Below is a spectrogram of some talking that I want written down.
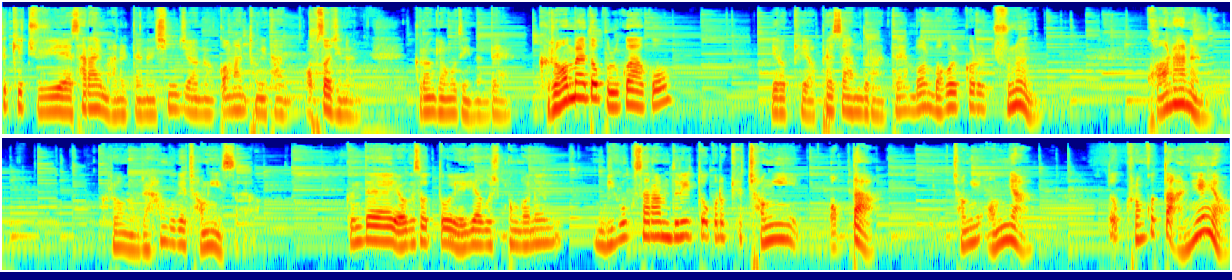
특히 주위에 사람이 많을 때는 심지어는 껌 한 통이 다 없어지는 그런 경우도 있는데 그럼에도 불구하고 이렇게 옆에 사람들한테 뭘 먹을 거를 주는 권하는 그런 우리 한국의 정이 있어요. 근데 여기서 또 얘기하고 싶은 거는 미국 사람들이 또 그렇게 정이 없다. 정이 없냐? 또 그런 것도 아니에요.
